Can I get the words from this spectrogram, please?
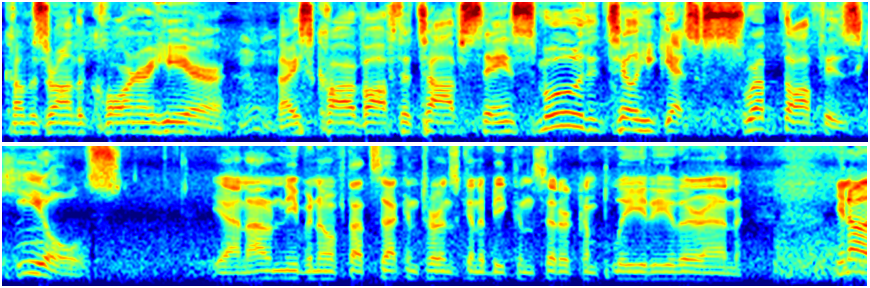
Comes around the corner here. Hmm. Nice carve off the top. Staying smooth until he gets swept off his heels. Yeah, and I don't even know if that second turn is going to be considered complete either. And You know,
